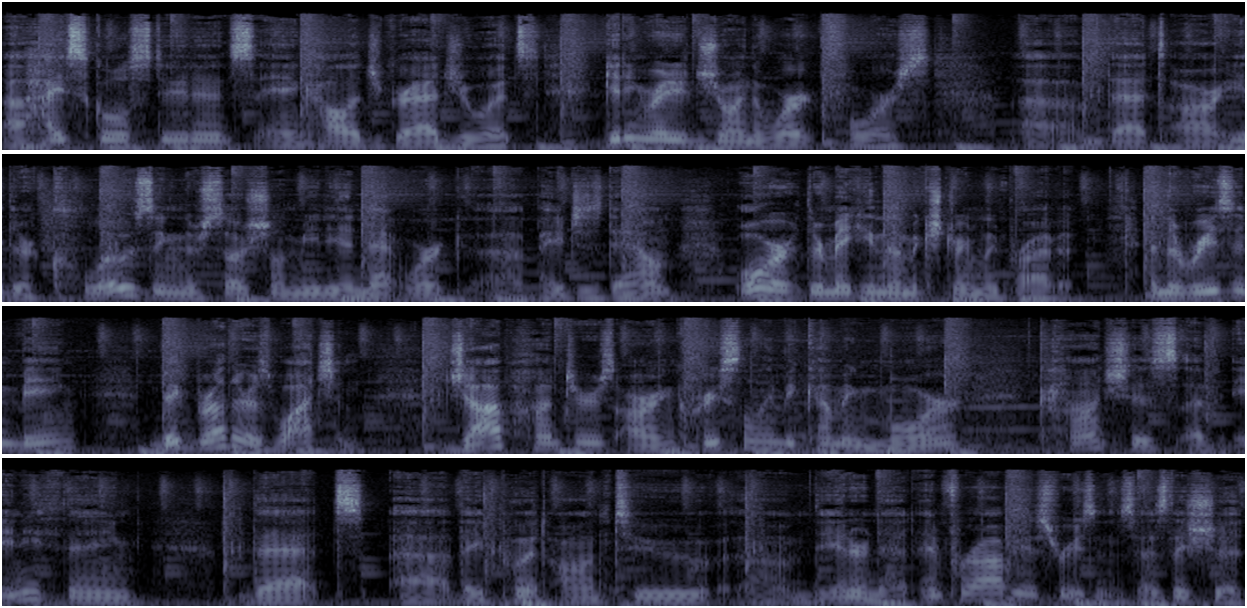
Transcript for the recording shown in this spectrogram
uh, high school students and college graduates getting ready to join the workforce uh, that are either closing their social media network uh, pages down or they're making them extremely private. And the reason being, Big Brother is watching. Job hunters are increasingly becoming more conscious of anything that uh, they put onto um, the internet, and for obvious reasons, as they should.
